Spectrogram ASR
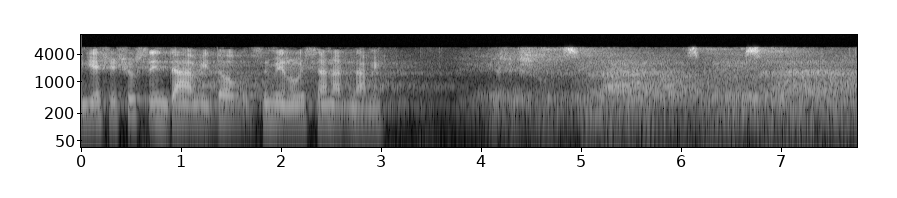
Ježišu, syn Dávidov, zmiluj sa nad nami. Ježišu, syn Dávidov, zmiluj sa nad nami.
